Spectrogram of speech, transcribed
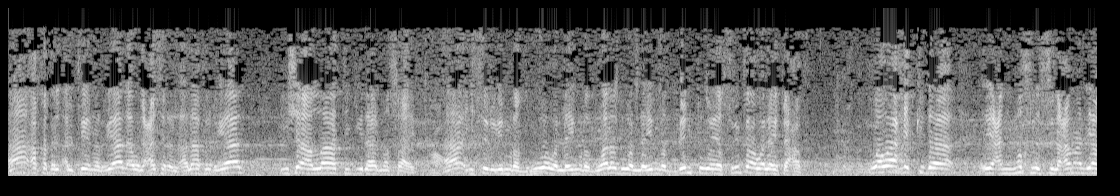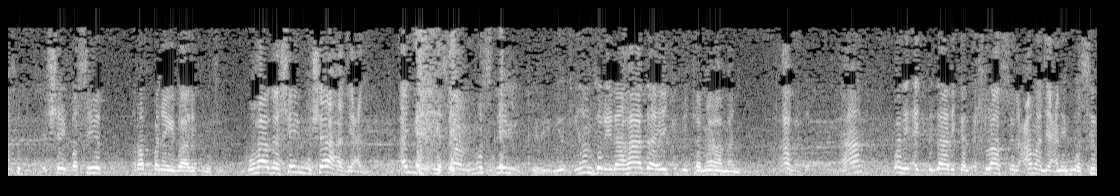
ها؟ أخذ ال 2000 ريال أو ال 10000 ريال إن شاء الله تجي لها المصائب. ها يصير يمرض هو ولا يمرض ولده ولا يمرض بنته ويصرفها ولا يتعافى. وواحد كده يعني مخلص في العمل ياخذ شيء بسيط ربنا يبارك له فيه. وهذا شيء مشاهد يعني. أي إنسان مسلم ينظر إلى هذا يجد تماما ابدا. ها؟ ولأجل ذلك الإخلاص في العمل يعني هو سر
